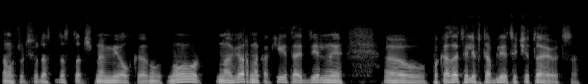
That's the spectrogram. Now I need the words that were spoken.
потому что все достаточно мелко, ну, но, наверное, какие-то отдельные показатели в таблице читаются.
